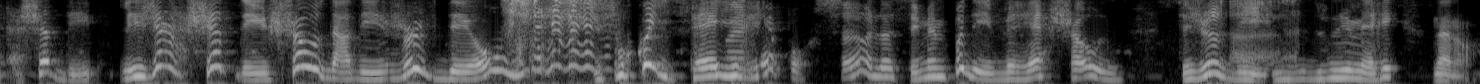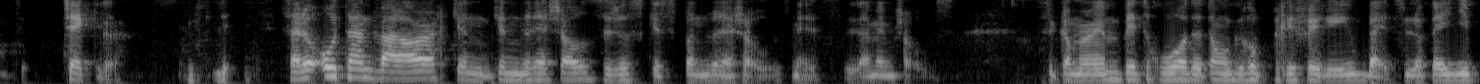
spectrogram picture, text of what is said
T'achètes des. Les gens achètent des choses dans des jeux vidéo? Mais pourquoi ils payeraient pour ça, là? C'est même pas des vraies choses. C'est juste des, Euh. du numérique. Non, non, check, là. Ça a autant de valeur qu'une qu'une vraie chose, c'est juste que c'est pas une vraie chose, mais c'est la même chose. C'est comme un MP3 de ton groupe préféré, ben tu l'as payé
